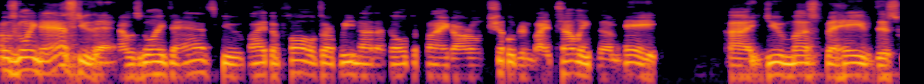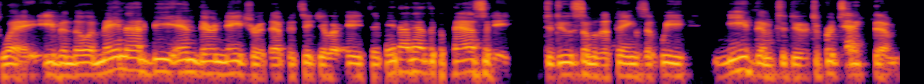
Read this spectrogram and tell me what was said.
I was going to ask you that. I was going to ask you, by default, are we not adultifying our own children by telling them, hey, uh, you must behave this way, even though it may not be in their nature at that particular age. They may not have the capacity to do some of the things that we need them to do to protect them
